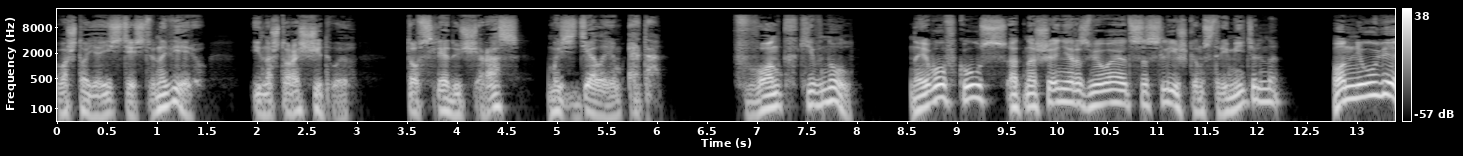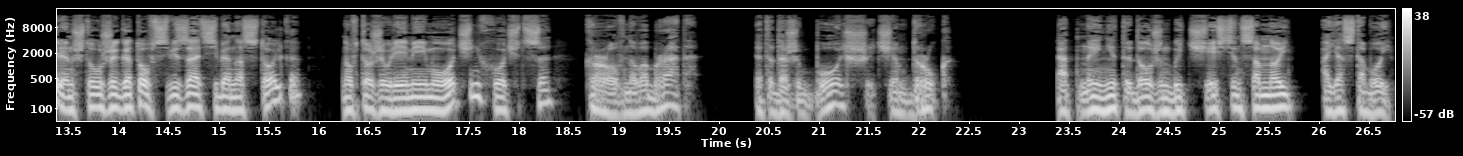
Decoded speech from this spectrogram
во что я, естественно, верю и на что рассчитываю, то в следующий раз мы сделаем это. Фвонг кивнул. На его вкус отношения развиваются слишком стремительно. Он не уверен, что уже готов связать себя настолько, но в то же время ему очень хочется кровного брата. Это даже больше, чем друг. Отныне ты должен быть честен со мной, а я с тобой.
